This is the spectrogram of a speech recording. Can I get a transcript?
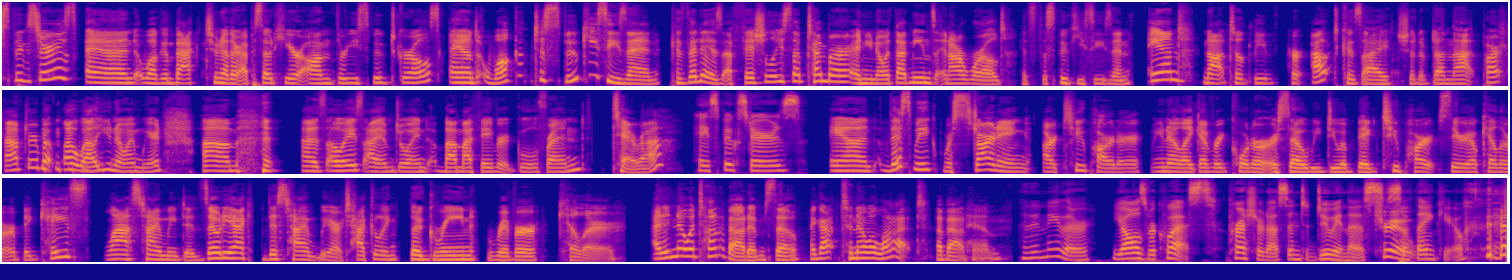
Spooksters, and welcome back to another episode here on Three Spooked Girls. And welcome to spooky season because it is officially September, and you know what that means in our world. It's the spooky season. And not to leave her out because I should have done that part after, but oh well, you know I'm weird. Um, as always, I am joined by my favorite ghoul friend, Tara. Hey, spooksters. And this week, we're starting our two parter. You know, like every quarter or so, we do a big two part serial killer or big case. Last time we did Zodiac. This time we are tackling the Green River Killer. I didn't know a ton about him, so I got to know a lot about him. I didn't either. Y'all's requests pressured us into doing this. True. So thank you.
